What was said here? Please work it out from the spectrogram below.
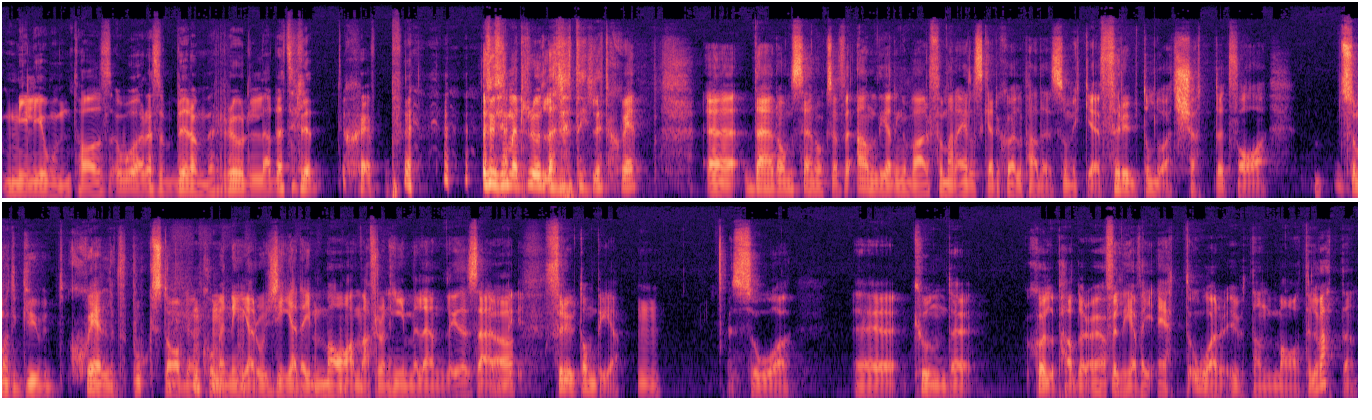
miljontals år och så blir de rullade till ett skepp. Ja, men rullade till ett skepp. Eh, där de sen också, för anledningen varför man älskade sköldpaddor så mycket, förutom då att köttet var som att Gud själv bokstavligen kommer ner och ger dig mana från liksom Så här, Ja. Förutom det så eh, kunde sköldpaddor överleva i ett år utan mat eller vatten.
